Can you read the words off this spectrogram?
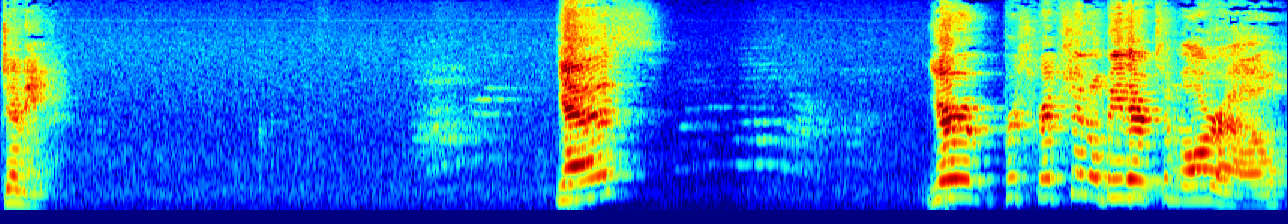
Jenny. Yes? Your prescription will be there tomorrow.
